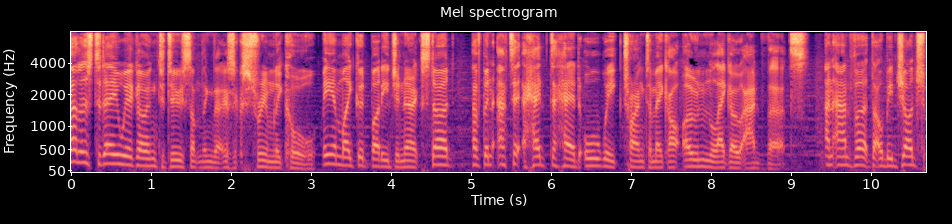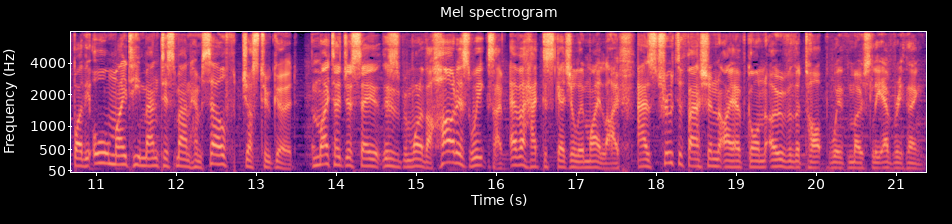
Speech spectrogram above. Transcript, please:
Fellas, today we're going to do something that is extremely cool. Me and my good buddy Generic Stud have been at it head to head all week trying to make our own LEGO adverts. An advert that will be judged by the almighty Mantis Man himself, Just2Good. Might I just say that this has been one of the hardest weeks I've ever had to schedule in my life. As true to fashion, I have gone over the top with mostly everything.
